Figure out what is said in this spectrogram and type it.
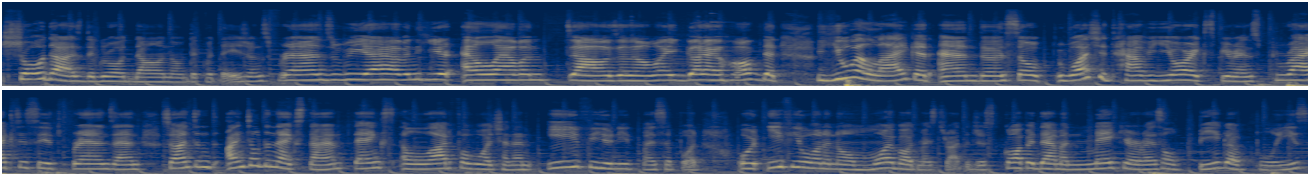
showed us the growth down of the quotations. Friends we have in here 11,000 oh my god I hope that you will like it. And uh, so watch it. Have your experience. Practice it friends. And so until, until the next time thanks a lot for watching. And if you need my support or if you want to know more about my strategies copy them and make your result bigger please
